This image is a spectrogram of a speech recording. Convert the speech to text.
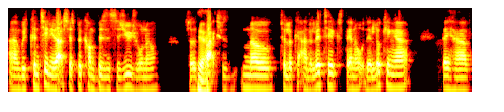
and we continue. That's just become business as usual now. So Yeah. practices know to look at analytics. They know what they're looking at. They have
